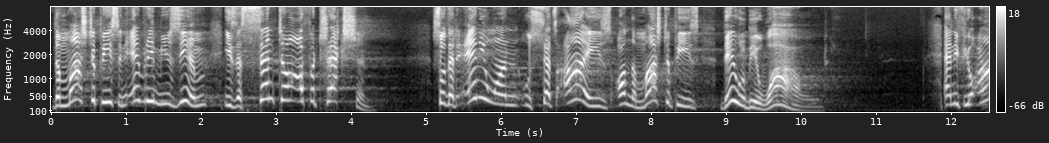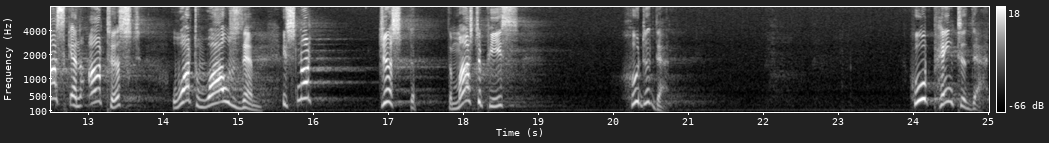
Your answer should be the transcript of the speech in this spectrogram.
The masterpiece in every museum is a center of attraction so that anyone who sets eyes on the masterpiece, they will be wowed. And if you ask an artist what wows them, it's not just the, the masterpiece. Who did that? Who painted that?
